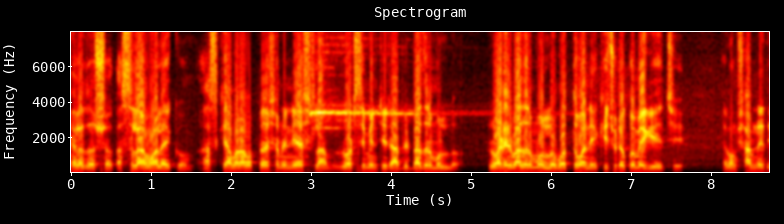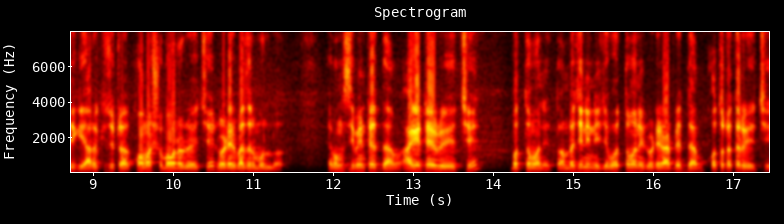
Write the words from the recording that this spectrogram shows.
হ্যালো দর্শক, আসসালামু আলাইকুম। আজকে আবার আপনাদের সামনে নিয়ে আসলাম রড সিমেন্টের আপডেট বাজার মূল্য। রডের বাজার মূল্য বর্তমানে কিছুটা কমে গিয়েছে এবং সামনের দিকে আরও কিছুটা কমার সম্ভাবনা রয়েছে রডের বাজার মূল্য এবং সিমেন্টের দাম আগেটাই রয়েছে বর্তমানে। তো আমরা জেনে নিই যে বর্তমানে রডের আপডেট দাম কত টাকা রয়েছে।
